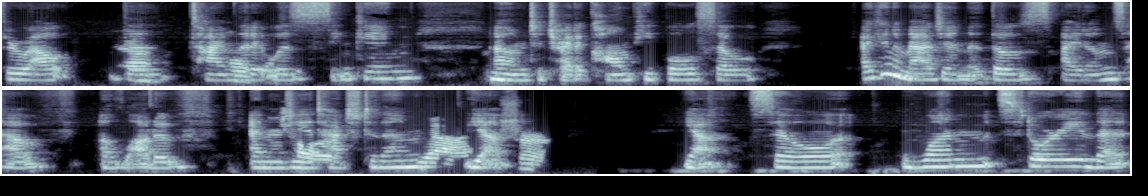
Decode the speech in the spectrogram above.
throughout Yeah. the time that it was sinking um, to try to calm people. So I can imagine that those items have a lot of energy Charge. attached to them. Yeah, Yeah. For sure. Yeah. So one story that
